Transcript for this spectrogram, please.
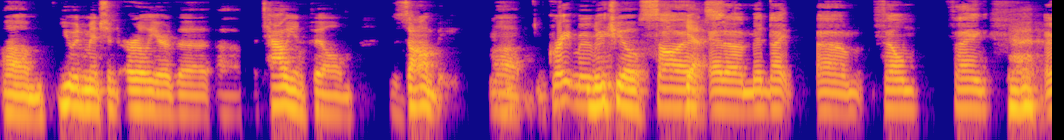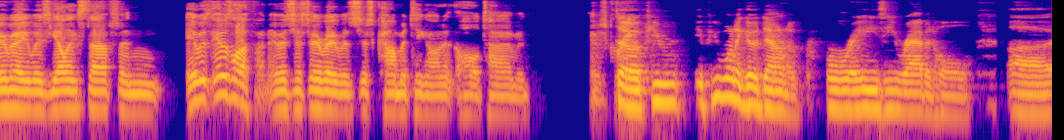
Um, you had mentioned earlier the uh, Italian film Zombie. Mhm. Uh, Great movie. Lucio- Saw it yes. at a midnight um, film thing. Everybody was yelling stuff, and it was it was a lot of fun. It was just everybody was just commenting on it the whole time, and it was great. So if you if you want to go down a crazy rabbit hole, uh,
